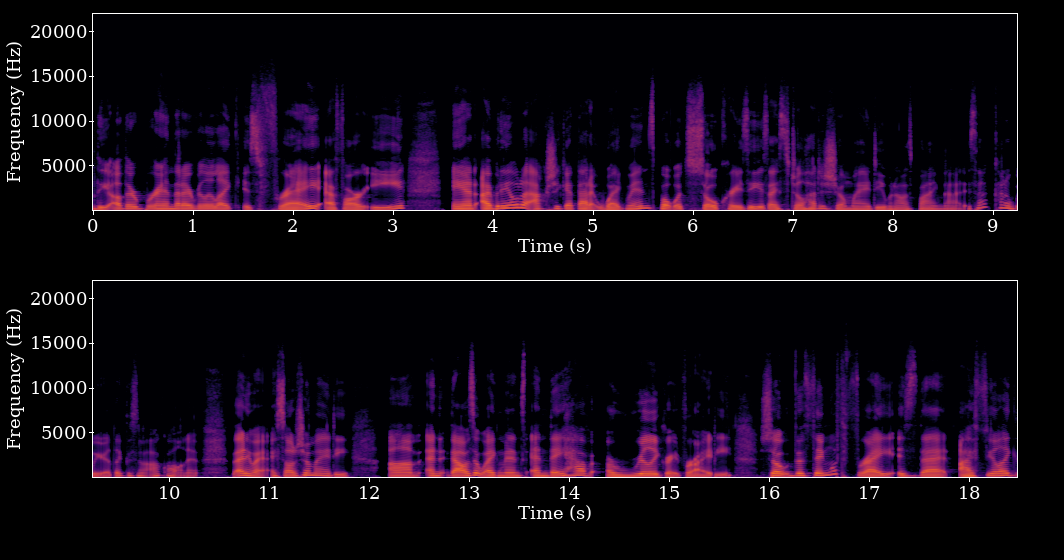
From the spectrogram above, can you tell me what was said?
The other brand that I really like is Fre, F R E. And I've been able to actually get that at Wegmans. But what's so crazy is I still had to show my ID when I was buying that. Is that kind of weird? Like there's no alcohol in it. But anyway, I still had to show my ID. Um, and that was at Wegmans. And they have a really great variety. So the thing with Fre is that I feel like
